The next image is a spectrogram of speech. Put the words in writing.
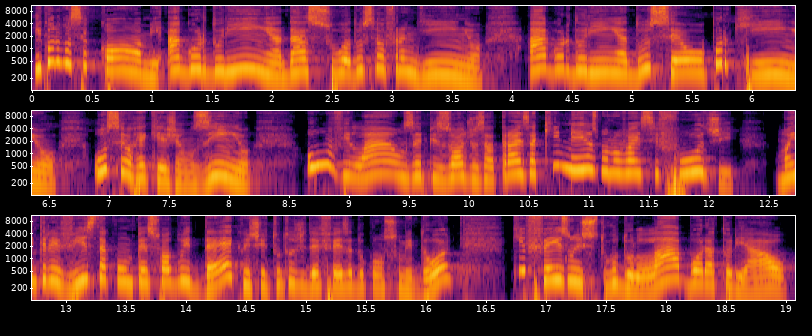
E quando você come a gordurinha da sua, do seu franguinho, a gordurinha do seu porquinho, o seu requeijãozinho, ouve lá uns episódios atrás aqui mesmo no Vice Food, uma entrevista com o pessoal do IDEC, o Instituto de Defesa do Consumidor, que fez um estudo laboratorial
